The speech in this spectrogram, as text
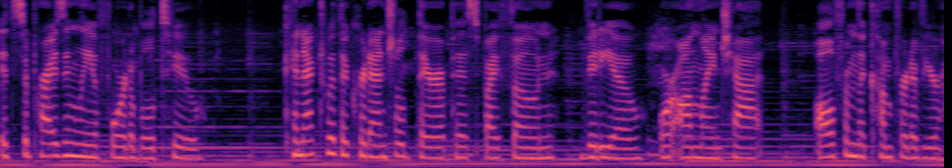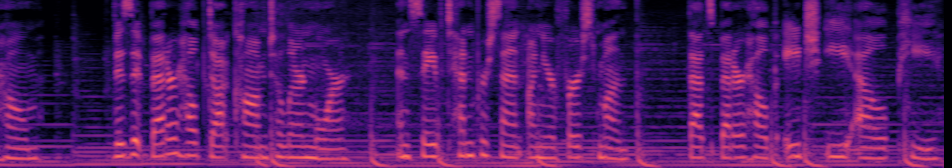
It's surprisingly affordable too. Connect with a credentialed therapist by phone, video, or online chat, all from the comfort of your home. Visit betterhelp.com to learn more and save 10% on your first month. That's BetterHelp H E L P.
